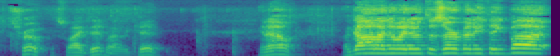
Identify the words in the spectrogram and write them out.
It's true. That's what I did when I was a kid. You know, God, I know I don't deserve anything, but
